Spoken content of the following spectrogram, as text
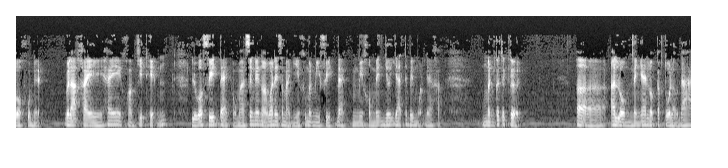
ตัวคุณเนี่ย เวลาใครให้ความคิดเห็น หรือว่า feedback ออกมา ซึ่งแน่นอนว่าในสมัยนี้คือมันมี feedback มันมี comment เยอะแยะเต็มไปหมดเนี่ยครับ มันก็จะเกิดอารมณ์ในแง่ลบกับตัวเราได้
